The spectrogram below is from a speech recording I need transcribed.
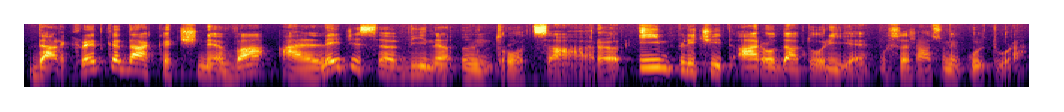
dar cred că dacă cineva alege să vină într-o țară, implicit are o datorie să-și asume cultura.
